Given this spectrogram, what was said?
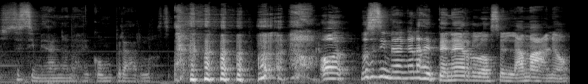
no sé si me dan ganas de comprarlos. no sé si me dan ganas de tenerlos en la mano.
